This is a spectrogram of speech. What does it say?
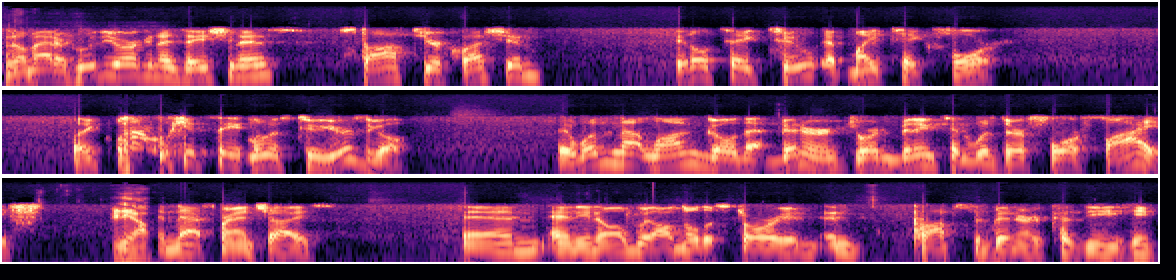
no matter who the organization is, Stoff, to your question, it'll take two. It might take four. Like, look at St. Louis two years ago. It wasn't that long ago that Binner, Jordan Binnington, was their four five yep. in that franchise. And and you know we all know the story and, and props to Binner because he he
